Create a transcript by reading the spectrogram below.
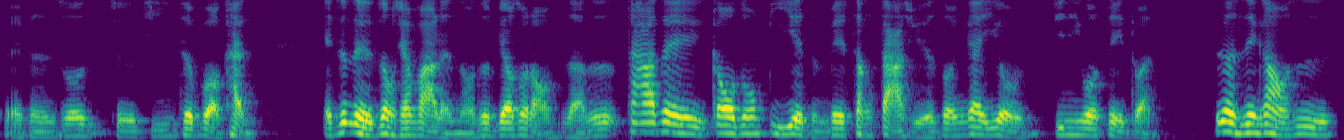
对，可能说这个骑机车不好看。哎，真的有这种想法的人哦，这不要说老师啊，就是大家在高中毕业准备上大学的时候，应该也有经历过这一段。这段时间刚好是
